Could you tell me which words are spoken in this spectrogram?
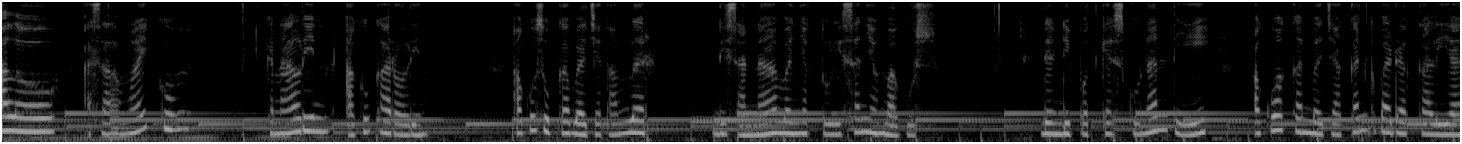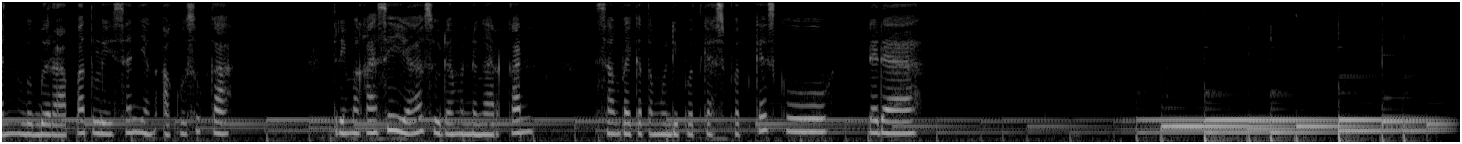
Halo, Assalamualaikum. Kenalin, aku Karolin. Aku suka baca Tumblr. Di sana banyak tulisan yang bagus. Dan di podcastku nanti Aku akan bacakan kepada kalian beberapa tulisan yang aku suka. Terima kasih ya sudah mendengarkan. Sampai ketemu di podcast-podcastku. Dadah.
